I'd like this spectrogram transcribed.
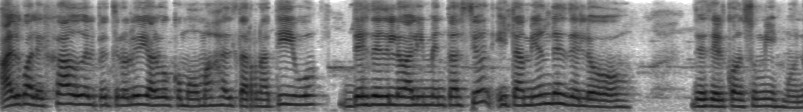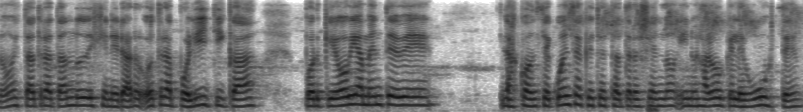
algo alejado del petróleo y algo como más alternativo, desde la alimentación y también desde lo desde el consumismo, ¿no? Está tratando de generar otra política porque obviamente ve las consecuencias que esto está trayendo y no es algo que les guste,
